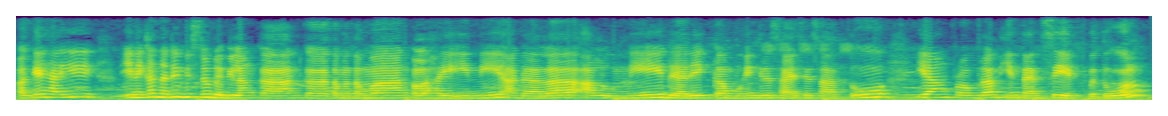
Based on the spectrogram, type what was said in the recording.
Oke Hai, ini kan tadi Miss udah bilang kan ke teman-teman kalau Hai ini adalah alumni dari Kampung Inggris HSC 1 yang program intensif, betul?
